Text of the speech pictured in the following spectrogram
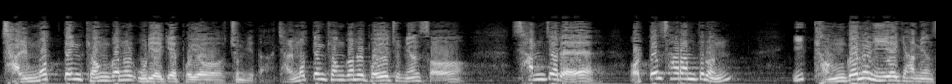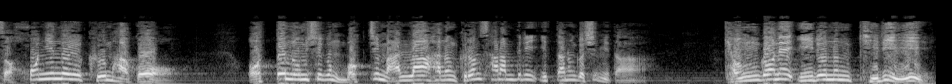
잘못된 경건을 우리에게 보여줍니다. 잘못된 경건을 보여주면서 3절에 어떤 사람들은 이 경건을 이야기하면서 혼인을 금하고 어떤 음식은 먹지 말라 하는 그런 사람들이 있다는 것입니다. 경건에 이르는 길이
